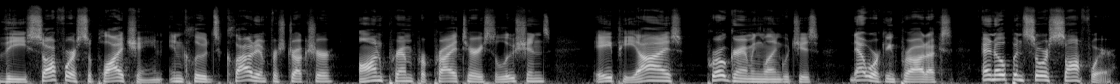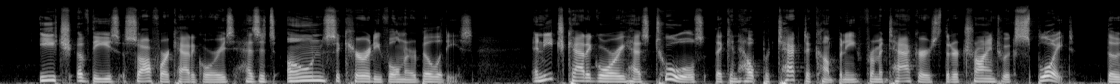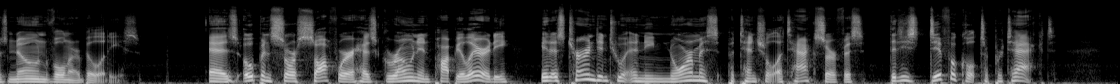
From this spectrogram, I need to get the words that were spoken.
The software supply chain includes cloud infrastructure, on prem proprietary solutions, APIs, programming languages, networking products, and open source software. Each of these software categories has its own security vulnerabilities, and each category has tools that can help protect a company from attackers that are trying to exploit those known vulnerabilities. As open source software has grown in popularity, it has turned into an enormous potential attack surface that is difficult to protect.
